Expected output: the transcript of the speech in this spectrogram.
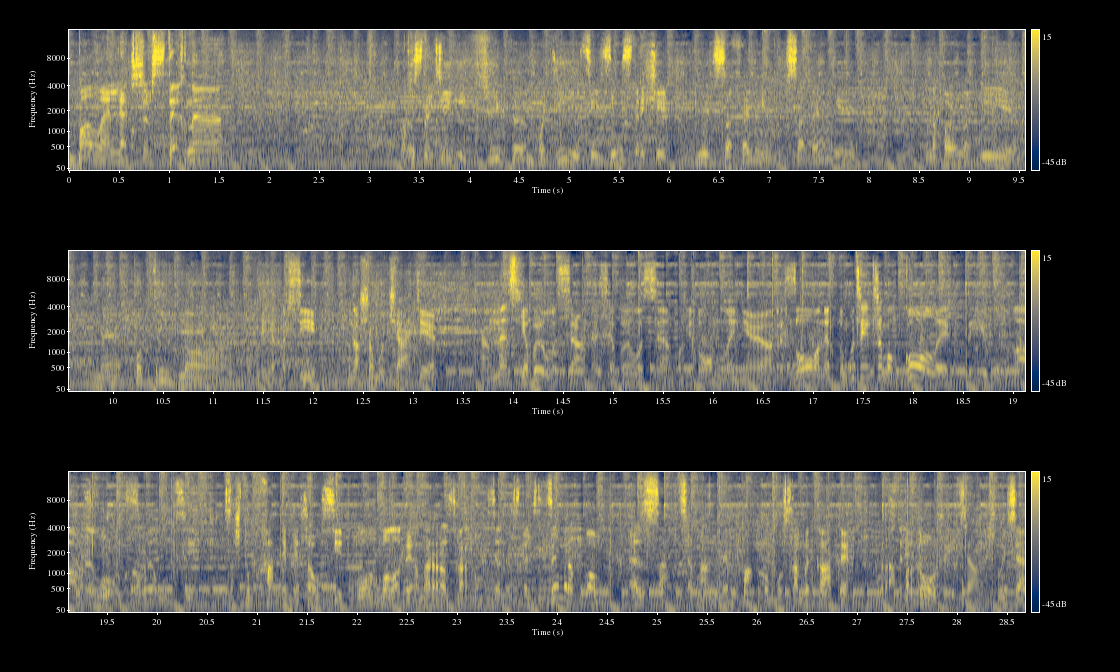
Балеля чи встигне. Події хід події у цій зустрічі. Ну, взагалі, ну взагалі. Напевно, і не потрібно якось в нашому чаті не з'явилося, не з'явилося повідомлень адресованих тому чи іншому колективу Гаврилу. Гаврилуці заштовхати у сітку. Володимир розвернувся не встиг з цим ривком. Зайцева нема кому замикати. Гра продовжується. Йшлися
